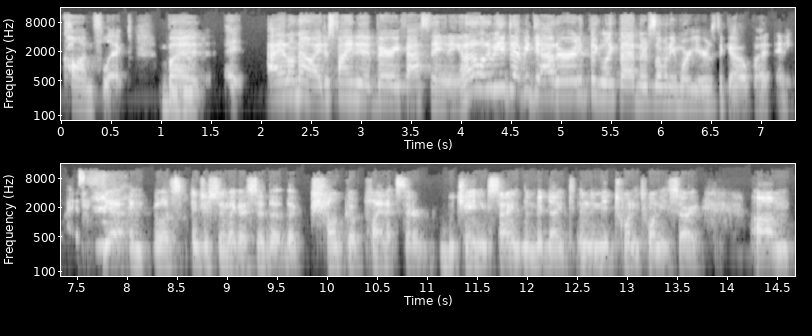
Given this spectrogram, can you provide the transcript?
conflict but mm-hmm. it, I don't know. I just find it very fascinating, and I don't want to be a Debbie Downer or anything like that. And there's so many more years to go. But anyways, yeah, and well, it's interesting. Like I said, the, the chunk of planets that are changing signs in the mid in the mid 2020s. Sorry, um,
